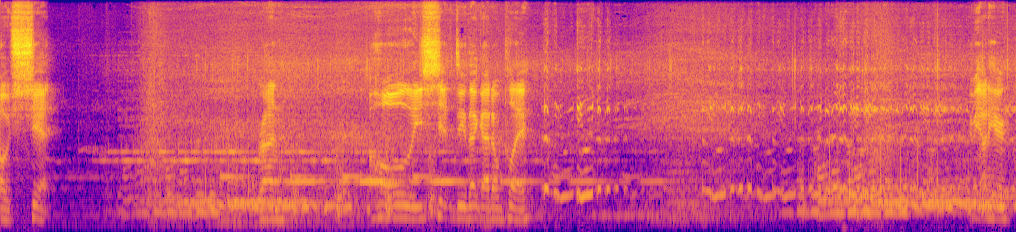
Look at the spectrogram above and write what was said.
Oh shit. Run. Holy shit, dude, that guy don't play. Get me out of here.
